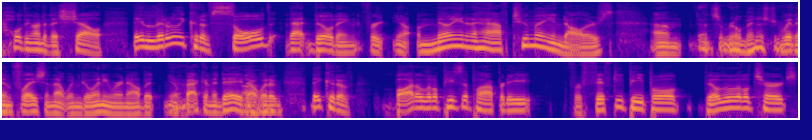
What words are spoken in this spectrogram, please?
holding onto the shell, they literally could have sold that building for you know a million and a half, two million dollars. Um, Done some real ministry with it. inflation, that wouldn't go anywhere now. But you know, back in the day, that would have they could have bought a little piece of property for fifty people, build a little church,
